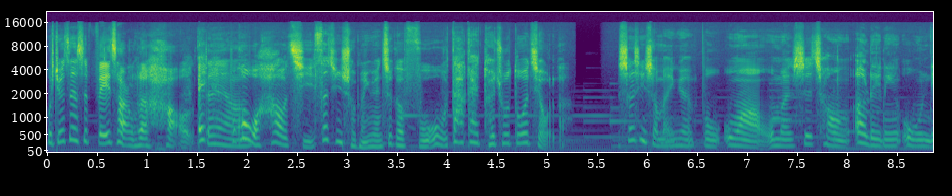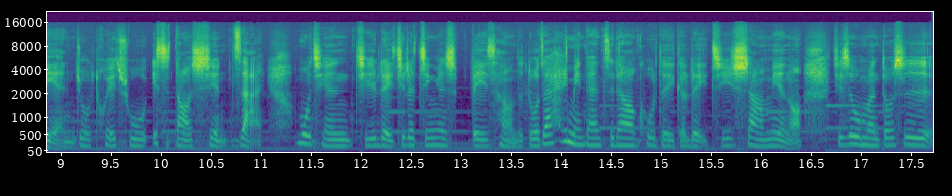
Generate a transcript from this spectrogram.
我觉得这是非常的好。哎。不过我好奇，色情守门员这个服务大概推出多久了？色情守门员服务啊，我们是从二零零五年就推出，一直到现在。目前其实累积的经验是非常的多，在黑名单资料库的一个累积上面哦，其实我们都是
